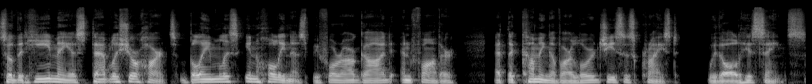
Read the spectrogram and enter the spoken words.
so that he may establish your hearts blameless in holiness before our God and Father at the coming of our Lord Jesus Christ with all his saints.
